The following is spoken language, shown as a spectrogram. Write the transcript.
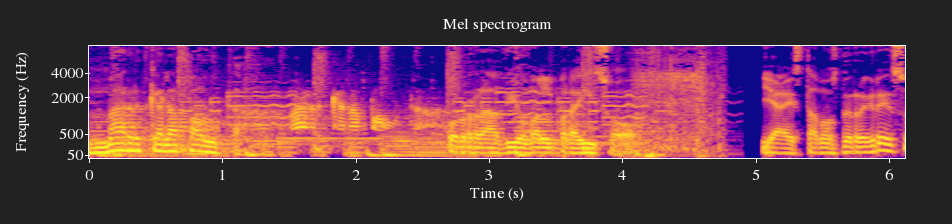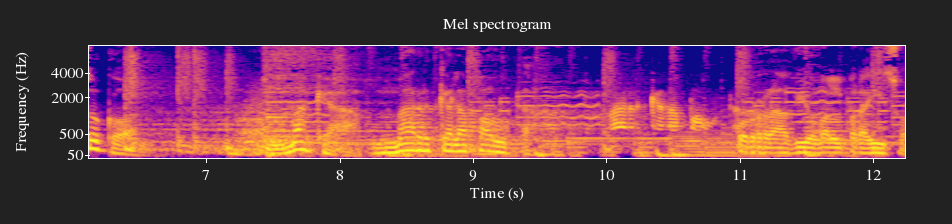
Marca la Pauta. Marca la pauta. Por Radio Valparaíso. Ya estamos de regreso con Maca Marca la Pauta. Marca la pauta. Por Radio Valparaíso.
